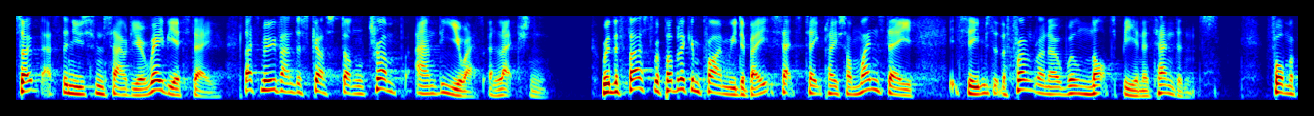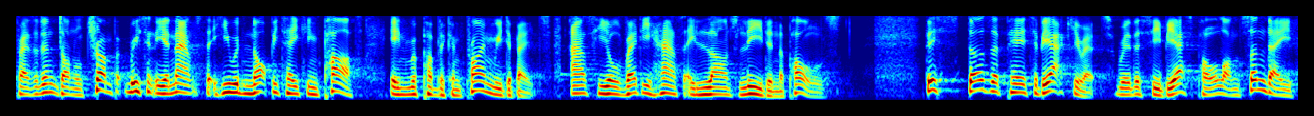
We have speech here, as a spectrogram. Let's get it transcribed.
So that's the news from Saudi Arabia today. Let's move and discuss Donald Trump and the US election. With the first Republican primary debate set to take place on Wednesday, it seems that the frontrunner will not be in attendance. Former President Donald Trump recently announced that he would not be taking part in Republican primary debates, as he already has a large lead in the polls. This does appear to be accurate, with a CBS poll on Sunday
